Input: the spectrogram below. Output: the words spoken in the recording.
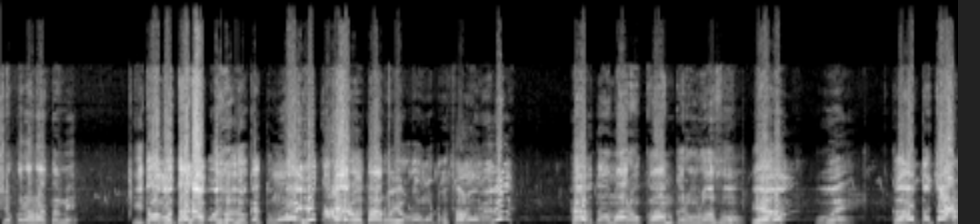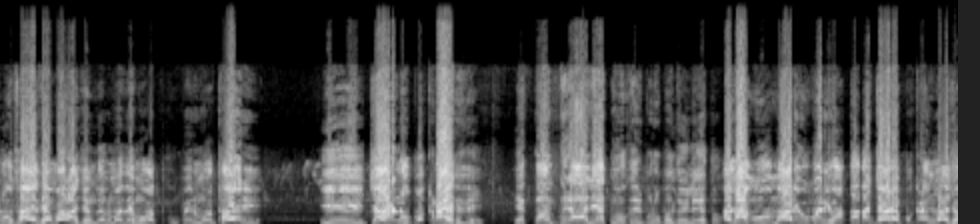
શું કરો રહ્યા તમે? એ તો હું તને પૂછું છું કે તું આ શું કરે રો તારું એવડું મોટું થાણું મેલે હું. તો મારું કામ કરું રહ્યો છું. એમ? ઓય. કામ તો ચારનું થાય છે મારા જંગલમાં જે મોત ઉપર મોત થાય રહી એ ચારનું પકડાય છે. એક કામ કરી આલિયા તું કરી પૂરું બધું લેતો અલા હું મારી ઉંમર હોત તો ચારે પકડીને લાજો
